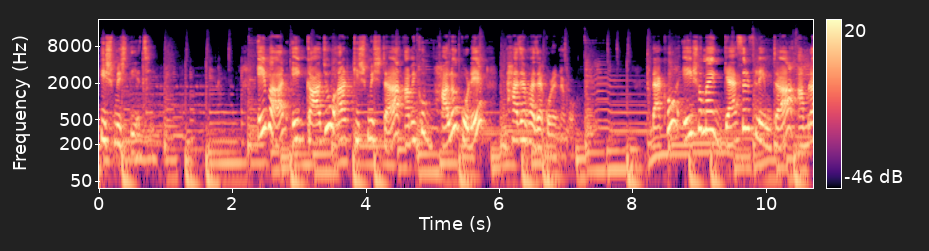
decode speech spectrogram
কিশমিশ দিয়েছি। এবার এই কাজু আর কিশমিশটা আমি খুব ভালো করে ভাজা ভাজা করে নেব। দেখো, এই সময় গ্যাসের ফ্লেমটা আমরা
